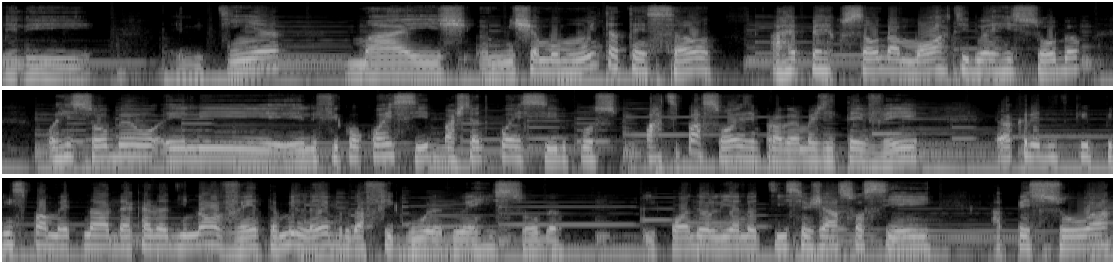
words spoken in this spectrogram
ele, ele tinha, mas me chamou muita atenção a repercussão da morte do Henry Sobel o Henry Sobel, ele, ele ficou conhecido, bastante conhecido por participações em programas de TV. Eu acredito que principalmente na década de 90, eu me lembro da figura do Henry Sobel. E quando eu li a notícia, eu já associei a pessoa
